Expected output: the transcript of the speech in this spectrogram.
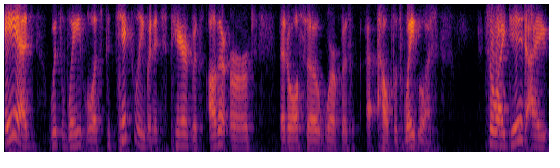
and with weight loss, particularly when it's paired with other herbs that also work with uh, help with weight loss. So I did. I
